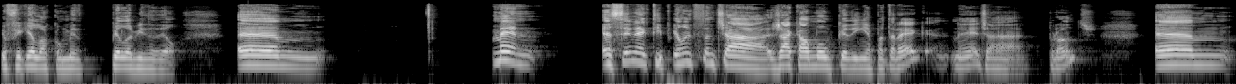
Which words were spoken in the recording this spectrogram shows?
eu fiquei logo com medo pela vida dele. Um, man, a cena é que tipo, ele entretanto já, já acalmou um bocadinho a patareca, né? já prontos, um,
